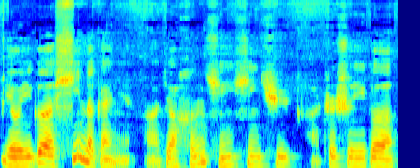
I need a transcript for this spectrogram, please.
有一个新的概念啊，叫横琴新区啊，这是一个。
